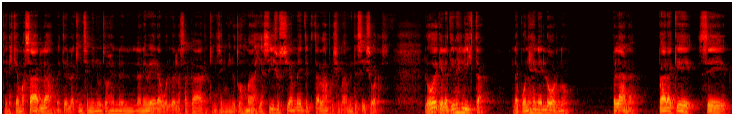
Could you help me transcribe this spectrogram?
Tienes que amasarla, meterla 15 minutos en la nevera, volverla a sacar, 15 minutos más y así sucesivamente te tardas aproximadamente 6 horas. Luego de que la tienes lista, la pones en el horno plana para que se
